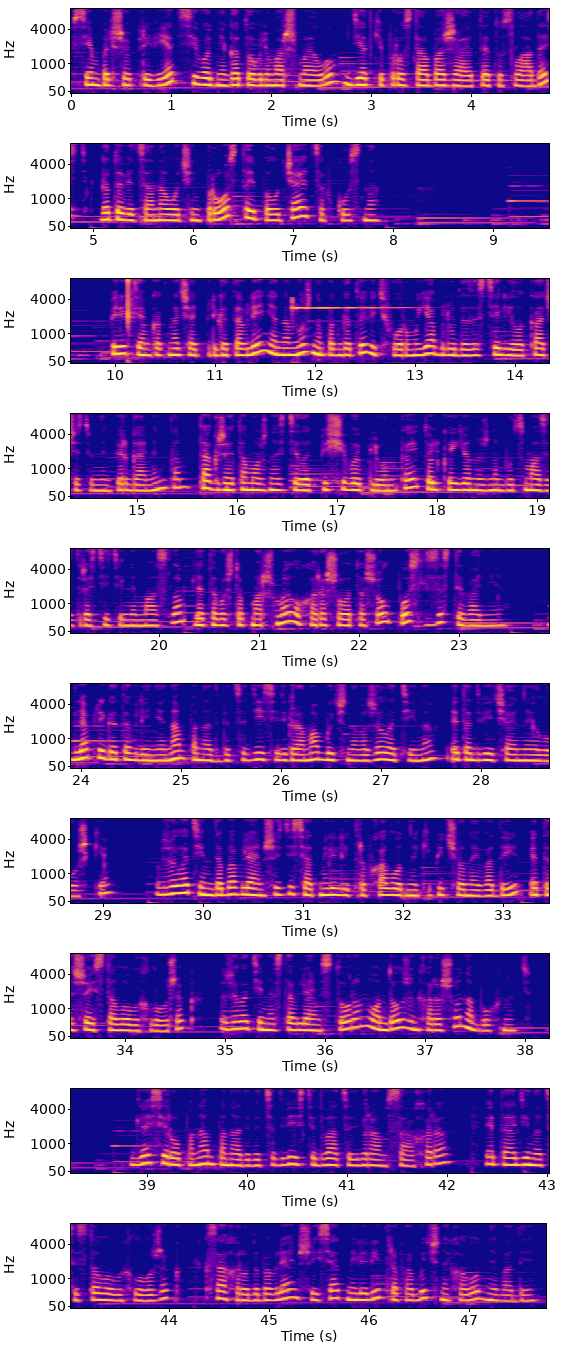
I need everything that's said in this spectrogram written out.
Всем большой привет! Сегодня готовлю маршмеллоу. Детки просто обожают эту сладость. Готовится она очень просто и получается вкусно. Перед тем, как начать приготовление, нам нужно подготовить форму. Я блюдо застелила качественным пергаментом. Также это можно сделать пищевой пленкой, только ее нужно будет смазать растительным маслом, для того, чтобы маршмеллоу хорошо отошел после застывания. Для приготовления нам понадобится 10 грамм обычного желатина, это 2 чайные ложки, в желатин добавляем 60 мл холодной кипяченой воды, это 6 столовых ложек. Желатин оставляем в сторону, он должен хорошо набухнуть. Для сиропа нам понадобится 220 грамм сахара, это 11 столовых ложек. К сахару добавляем 60 мл обычной холодной воды.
